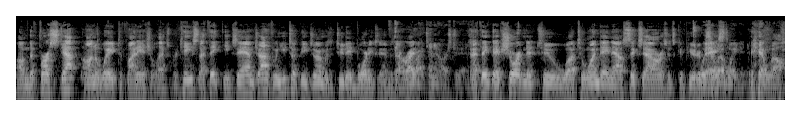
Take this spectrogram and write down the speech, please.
um, the first step on the way to financial expertise. I think the exam, Jonathan, when you took the exam, was a two day board exam. Is that right? Right, 10 hours, two days. And I think they've shortened it to uh, to one day now, six hours. It's computer Wish based. I would have waited. Yeah, well,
